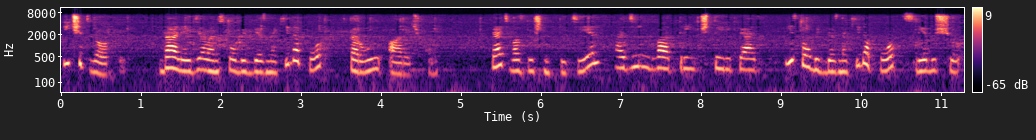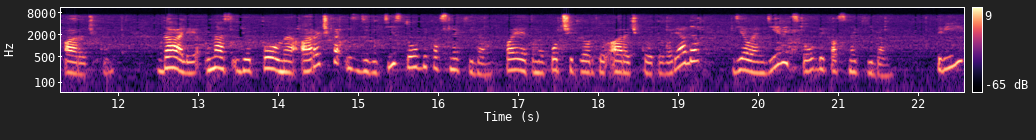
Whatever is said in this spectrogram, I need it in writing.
и четвертый. Далее делаем столбик без накида под вторую арочку. 5 воздушных петель, 1, 2, 3, 4, 5 и столбик без накида под следующую арочку. Далее у нас идет полная арочка из 9 столбиков с накидом. Поэтому под четвертую арочку этого ряда делаем 9 столбиков с накидом. 3,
